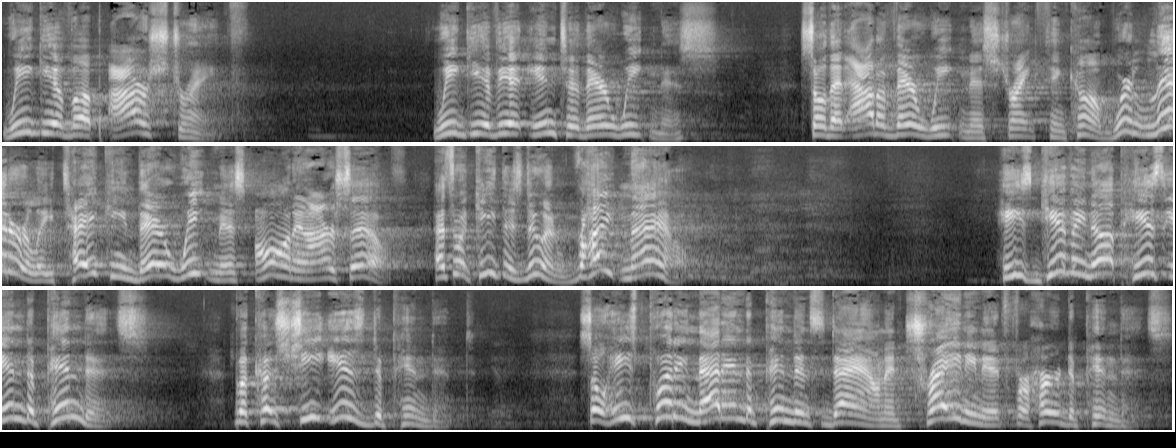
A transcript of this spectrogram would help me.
We give up our strength, we give it into their weakness so that out of their weakness, strength can come. We're literally taking their weakness on in ourselves. That's what Keith is doing right now. He's giving up his independence because she is dependent. So he's putting that independence down and trading it for her dependence.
